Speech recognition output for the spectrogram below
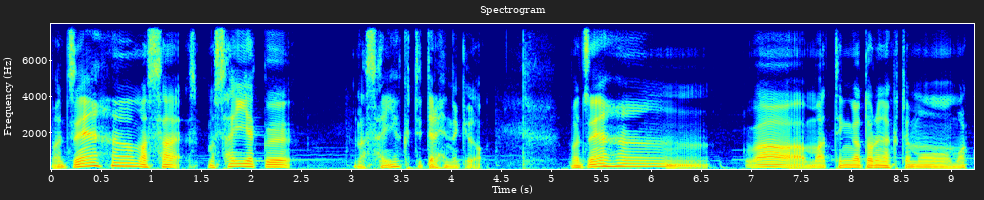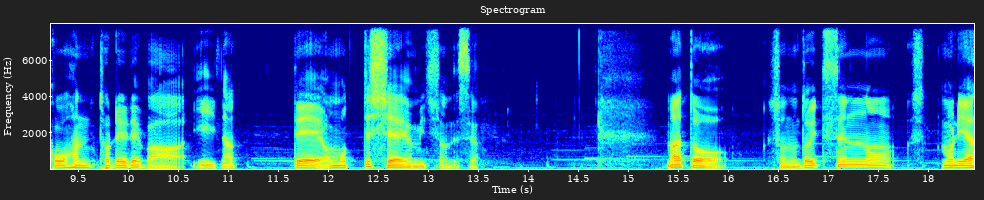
まあ、前半はまあさ、まあ、最悪、まあ、最悪って言ったら変だけど、まあ、前半は、まあ、点が取れなくても、まあ、後半取れればいいなっって思って試合を見てたんですよ。まあ、あと、そのドイツ戦の森保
